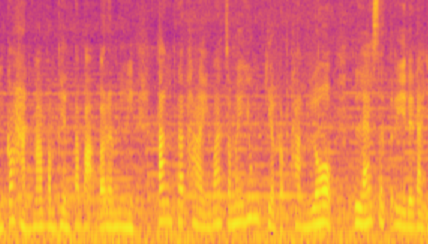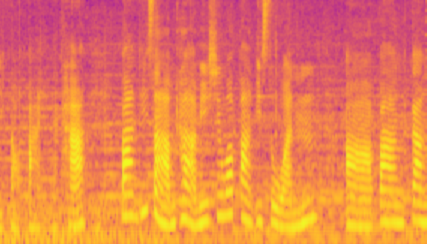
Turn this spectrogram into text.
งก็หันมาบำเพ็ญตบะบารมี ตั้งพระทัยว่าจะไม่ยุ่งเกี่ยวกับทางโลก และสตรีใด ๆ อีกต่อไปนะคะ ปางที่ 3 ค่ะ มีชื่อว่าปางอิศวรอ่าปางกัง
